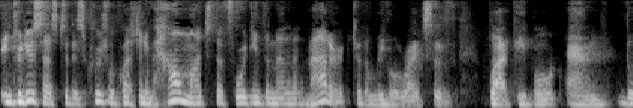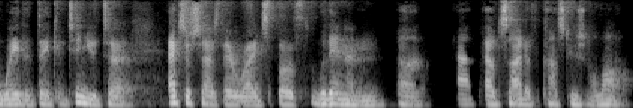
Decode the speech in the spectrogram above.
introduce us to this crucial question of how much the 14th Amendment mattered to the legal rights of Black people and the way that they continued to exercise their rights both within and uh, outside of constitutional law.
